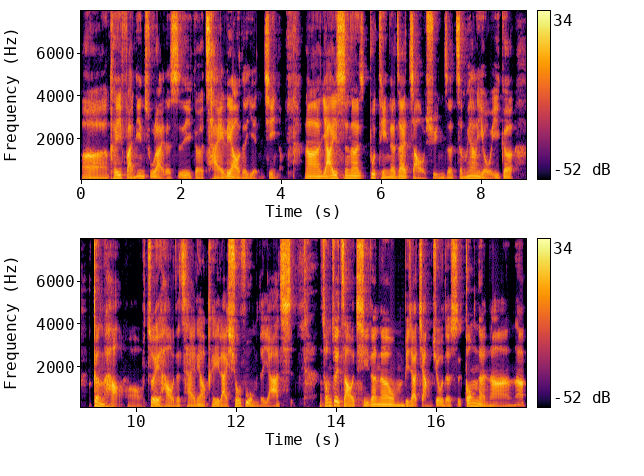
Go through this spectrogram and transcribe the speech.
呃，可以反映出来的是一个材料的演进。那牙医师呢，不停地在找寻着怎么样有一个更好哦、最好的材料可以来修复我们的牙齿。从最早期的呢，我们比较讲究的是功能啊，那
